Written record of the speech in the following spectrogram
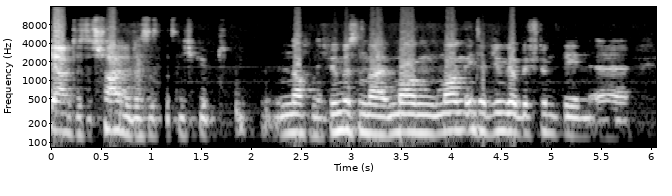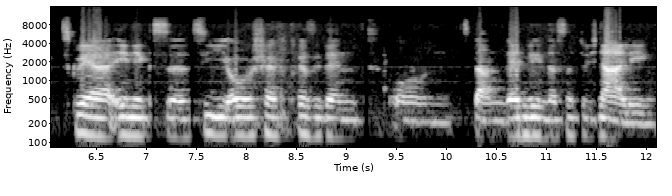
Ja, das ist schade, dass es das nicht gibt. Noch nicht. Wir müssen mal, morgen, morgen interviewen wir bestimmt den äh, Square Enix äh, CEO, Chefpräsident und dann werden wir ihm das natürlich nahelegen.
